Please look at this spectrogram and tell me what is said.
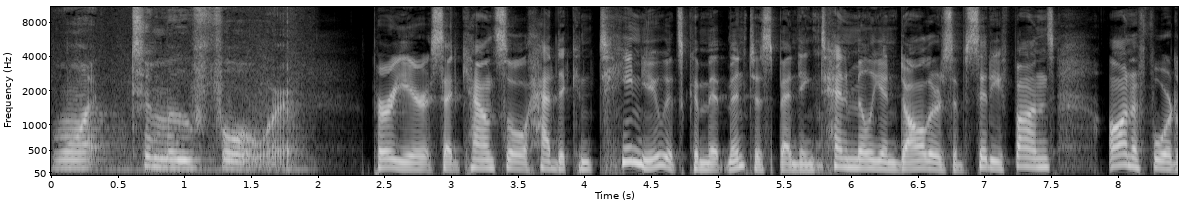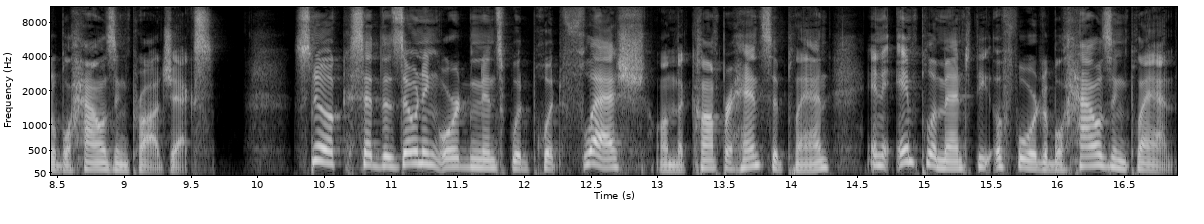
want to move forward. Puryear, said council had to continue its commitment to spending $10 million of city funds on affordable housing projects. Snook said the zoning ordinance would put flesh on the comprehensive plan and implement the affordable housing plan.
